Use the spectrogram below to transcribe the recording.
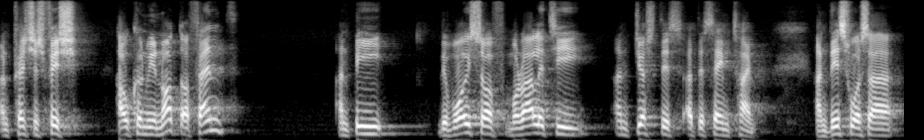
and precious fish? How can we not offend and be the voice of morality and justice at the same time? And this was a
